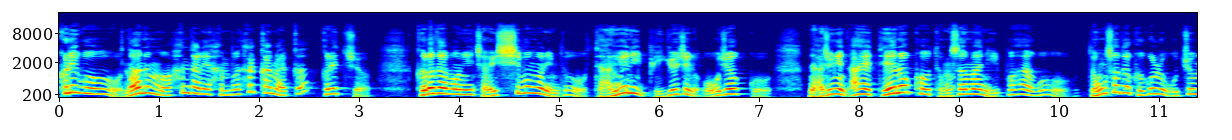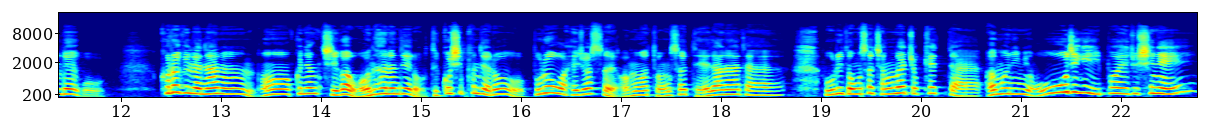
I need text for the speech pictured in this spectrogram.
그리고 나는 뭐 한 달에 한 번 할까 말까 그랬죠. 그러다 보니 저희 시부모님도 당연히 비교질 오졌고 나중엔 아예 대놓고 동서만 이뻐하고 동서도 그걸로 우쭐대고 그러길래 나는 어 그냥 지가 원하는 대로 듣고 싶은 대로 부러워해 줬어요. 어머 동서 대단하다. 우리 동서 정말 좋겠다. 어머님이 오지게 이뻐해 주시네.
